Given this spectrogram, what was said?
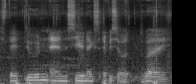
Stay tune and see you next episode. Bye.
